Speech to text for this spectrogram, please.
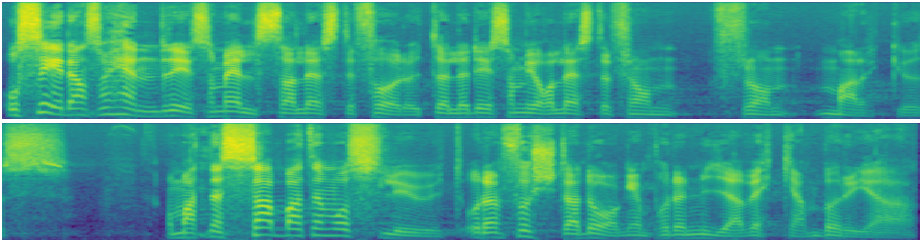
Och sedan så händer det som Elsa läste förut, eller det som jag läste från, från Markus. Om att när sabbaten var slut och den första dagen på den nya veckan började,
